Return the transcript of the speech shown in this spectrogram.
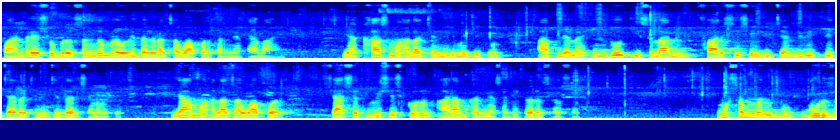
पांढऱ्या शुभ्र संगमरवरी दगडाचा वापर करण्यात आला आहे. या खास महालाच्या निर्मितीतून आपल्याला हिंदू इस्लामी फारसी शैलीच्या विविधतेच्या रचनेचे दर्शन होते. या महालाचा वापर शासक विशेष करून आराम करण्यासाठी करत असत. मुसम्मन बु बुर्ज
